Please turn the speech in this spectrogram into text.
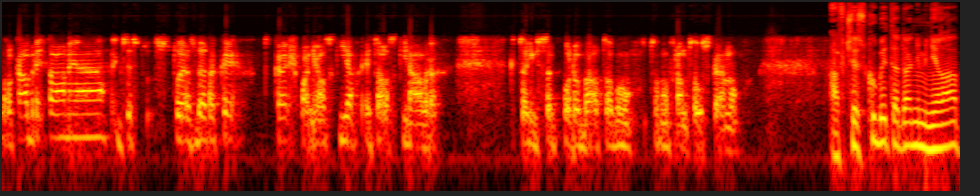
Velká Británie. Existuje zde taky, také španělský a italský návrh, který se podobá tomu, tomu francouzskému. A v Česku by ta daň měla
